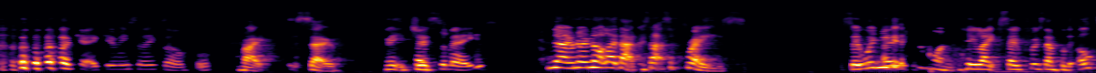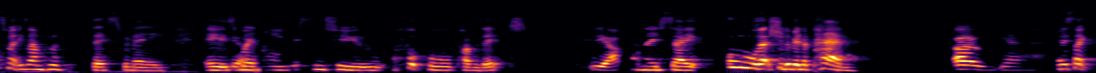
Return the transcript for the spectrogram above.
okay, give me some example. Right. So it Just A's. no, no, not like that, because that's a phrase. So when you Oh. get someone who like, so for example, the ultimate example of this for me is Yeah. when you listen to a football pundit Yeah. and they say, Oh, that should have been a pen. Oh, yeah. And it's like,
